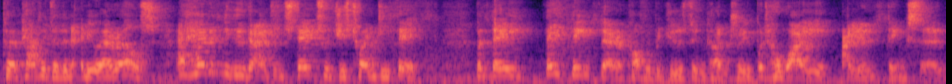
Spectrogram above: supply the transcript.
per capita than anywhere else, ahead of the United States, which is 25th. But they they think they're a coffee producing country, but Hawaii, I don't think so.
